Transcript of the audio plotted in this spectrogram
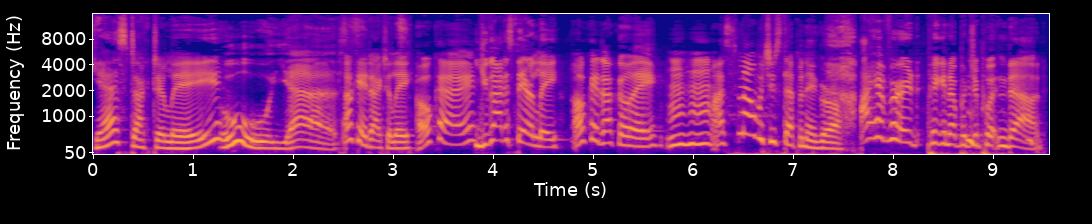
Yes, Dr. Lee. Ooh, yes. Okay, Dr. Lee. Okay. You got us there, Lee. Okay, Dr. Lee. Mm-hmm. I smell what you're stepping in, girl. I have heard picking up what you're putting down,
